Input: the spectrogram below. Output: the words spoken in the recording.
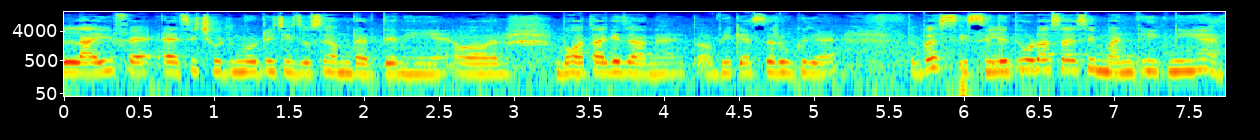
लाइफ है, ऐसी छोटी मोटी चीज़ों से हम डरते नहीं हैं और बहुत आगे जाना है तो अभी कैसे रुक जाए? तो बस इसीलिए थोड़ा सा ऐसे मन ठीक नहीं है।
